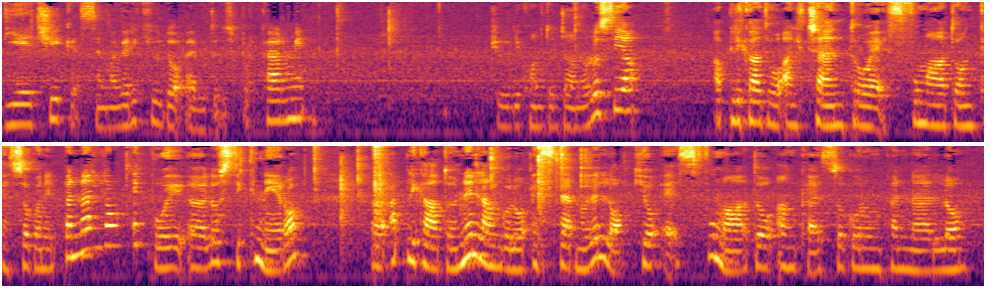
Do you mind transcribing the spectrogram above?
10 che se magari chiudo evito di sporcarmi più di quanto già non lo sia applicato al centro e sfumato anch'esso con il pennello e poi eh, lo stick nero eh, applicato nell'angolo esterno dell'occhio e sfumato anch'esso con un pennello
